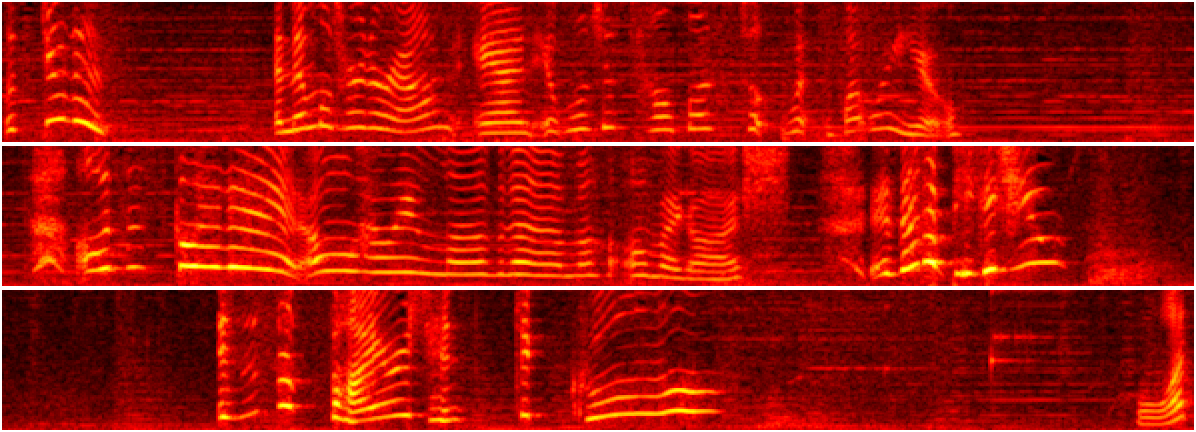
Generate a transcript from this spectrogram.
let's do this! And then we'll turn around and it will just help us to- what, what were you? Oh, it's a Squivit! Oh, how I love them! Oh my gosh. Is that a Pikachu? Is this a fire tentacle? What?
